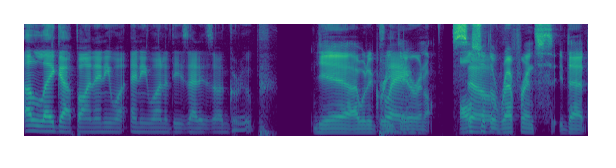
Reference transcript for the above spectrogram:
a leg up on any one any one of these that is a group Yeah, I would agree there. And also the reference that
